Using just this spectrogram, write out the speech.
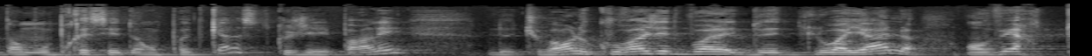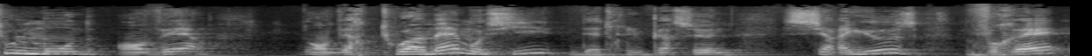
dans mon précédent podcast que j'ai parlé, de, tu vois, le courage d'être loyal envers tout le monde, envers, envers toi-même aussi, d'être une personne sérieuse, vraie,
